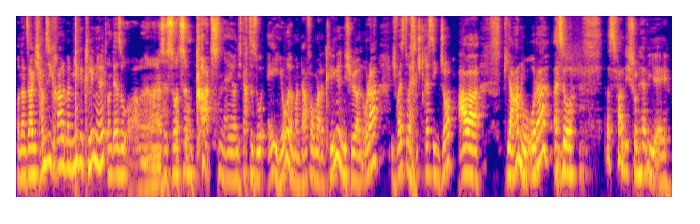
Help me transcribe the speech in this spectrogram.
Und dann sage ich, haben Sie gerade bei mir geklingelt? Und er so, oh, das ist so zum Kotzen, ey. Und ich dachte so, ey, Junge, man darf auch mal das Klingeln nicht hören, oder? Ich weiß, du hast einen stressigen Job, aber Piano, oder? Also, das fand ich schon heavy, ey.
